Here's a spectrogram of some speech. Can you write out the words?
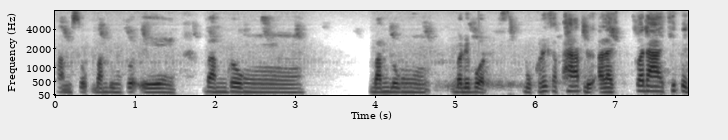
ความสุขบำรุงตัวเองบำรุงบำรุงบริบทบุคลิกภาพหรืออะไรก็ได้ที่เป็น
